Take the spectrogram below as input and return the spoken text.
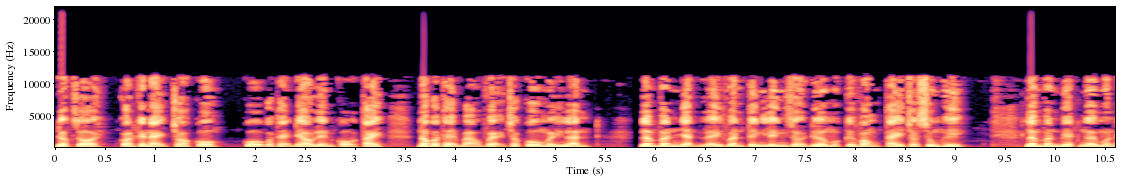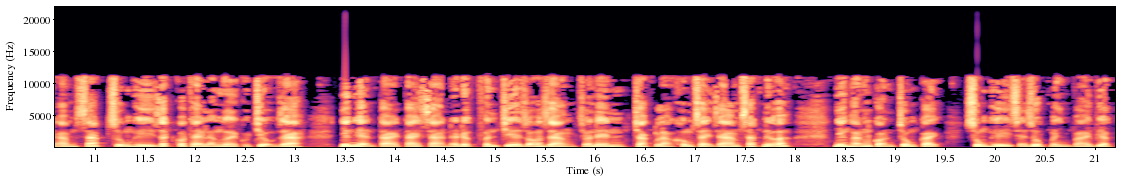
Được rồi còn cái này cho cô. Cô có thể đeo lên cổ tay. Nó có thể bảo vệ cho cô mấy lần. Lâm vân nhận lấy vân tinh linh rồi đưa một cái vòng tay cho sung hy lâm vân biết người muốn ám sát sung hy rất có thể là người của triệu gia, nhưng hiện tại tài sản đã được phân chia rõ ràng cho nên chắc là không xảy ra ám sát nữa. Nhưng hắn còn trông cậy sung hy sẽ giúp mình vài việc,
